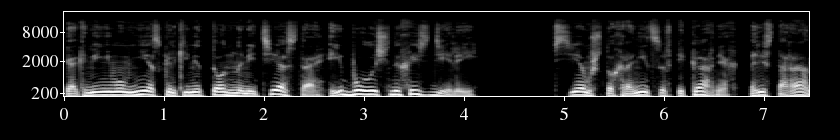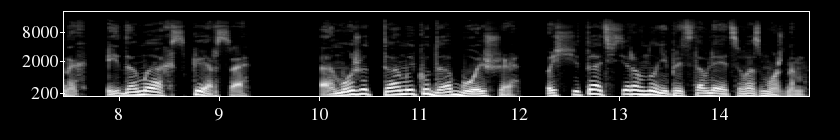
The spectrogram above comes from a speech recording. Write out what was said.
как минимум несколькими тоннами теста и булочных изделий. Всем, что хранится в пекарнях, ресторанах и домах Скерса. А может, там и куда больше. Посчитать все равно не представляется возможным.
